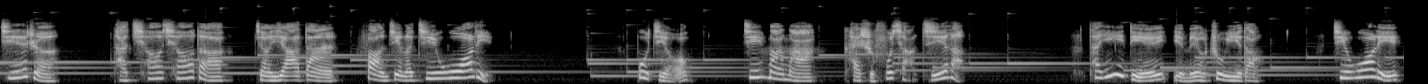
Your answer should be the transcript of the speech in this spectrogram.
接着，他悄悄地将鸭蛋放进了鸡窝里。不久，鸡妈妈开始孵小鸡了。他一点也没有注意到。鸡窝里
